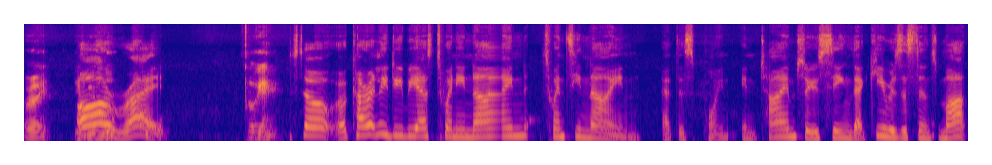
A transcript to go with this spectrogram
all right all right okay so uh, currently dbs 29 29 at this point in time so you're seeing that key resistance mark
